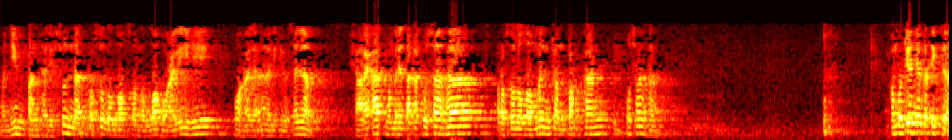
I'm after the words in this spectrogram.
menyimpang dari sunnah Rasulullah sallallahu alaihi wasallam. Syariat memerintahkan usaha, Rasulullah mencontohkan usaha. Kemudian yang ketiga,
